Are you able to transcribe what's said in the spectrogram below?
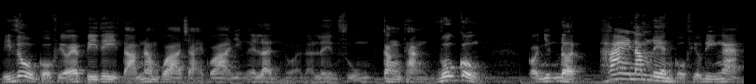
Ví dụ cổ phiếu FPT 8 năm qua trải qua những cái lần gọi là lên xuống căng thẳng vô cùng. Có những đợt 2 năm liền cổ phiếu đi ngang.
